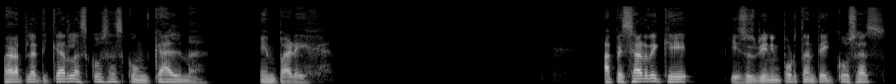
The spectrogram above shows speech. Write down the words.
para platicar las cosas con calma en pareja? A pesar de que, y eso es bien importante, hay cosas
